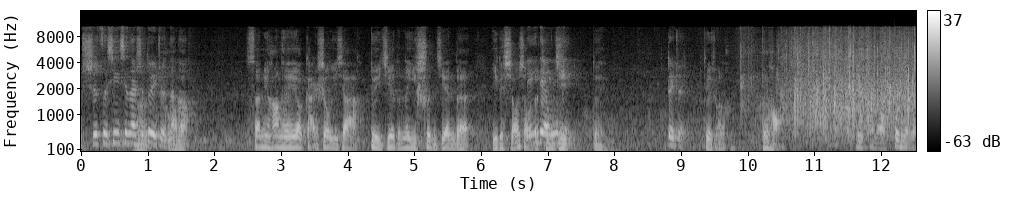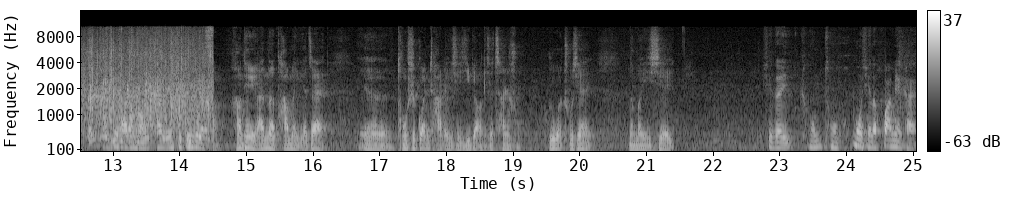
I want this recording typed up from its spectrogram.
十字星现在是对准的好的啊。三名航天员要感受一下对接的那一瞬间的一个小小的冲击，对，对准。对准了，很好。可以看到后面的海军发动机它连续工作了。航天员呢，他们也在，呃，同时观察着一些仪表的一些参数，如果出现那么一些现在从从目前的画面看，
